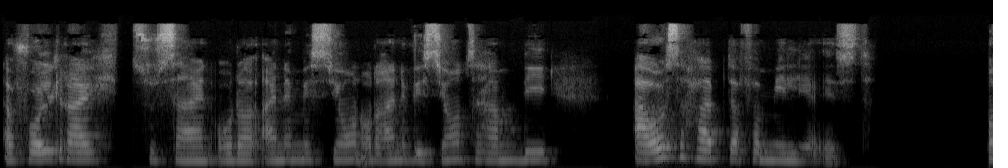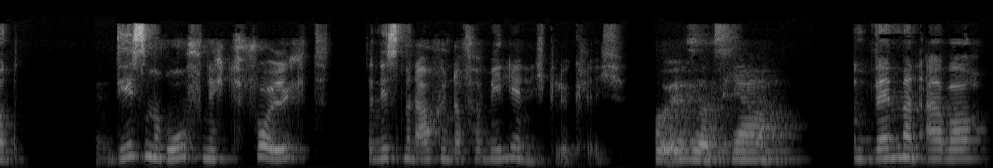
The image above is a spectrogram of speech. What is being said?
erfolgreich zu sein oder eine Mission oder eine Vision zu haben, die außerhalb der Familie ist und diesem Ruf nicht folgt, dann ist man auch in der Familie nicht glücklich. So ist es, ja. Und wenn man aber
